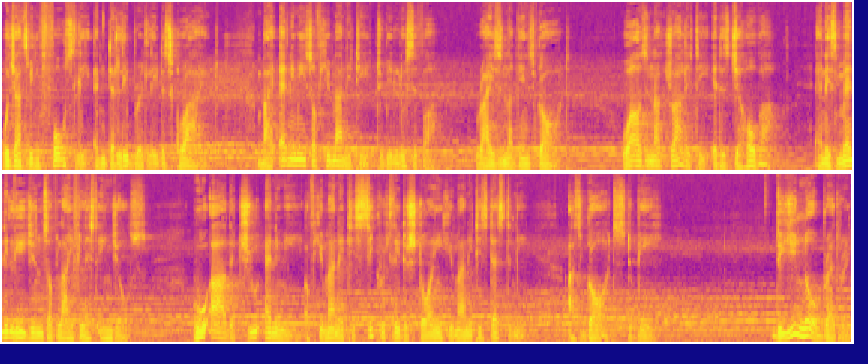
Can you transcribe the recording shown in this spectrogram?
which has been falsely and deliberately described by enemies of humanity to be Lucifer rising against God, whilst in actuality it is Jehovah and his many legions of lifeless angels who are the true enemy of humanity secretly destroying humanity's destiny as gods to be. Do you know, brethren,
